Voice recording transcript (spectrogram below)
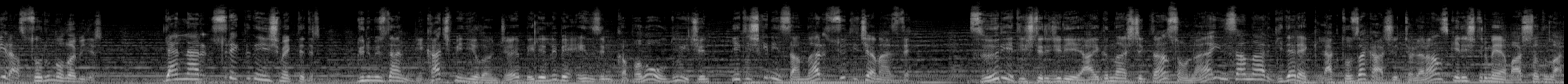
biraz sorun olabilir. Genler sürekli değişmektedir. Günümüzden birkaç bin yıl önce belirli bir enzim kapalı olduğu için yetişkin insanlar süt içemezdi. Sığır yetiştiriciliği yaygınlaştıktan sonra insanlar giderek laktoza karşı tolerans geliştirmeye başladılar.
